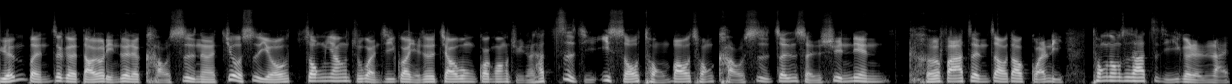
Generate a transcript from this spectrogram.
原本这个导游领队的考试呢，就是由中央主管机关，也就是交通观光局呢，他自己一手统包，从考试、甄审、训练、核发证照到管理，通通是他自己一个人来。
